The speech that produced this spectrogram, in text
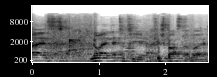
heißt No Identity. Viel Spaß dabei.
